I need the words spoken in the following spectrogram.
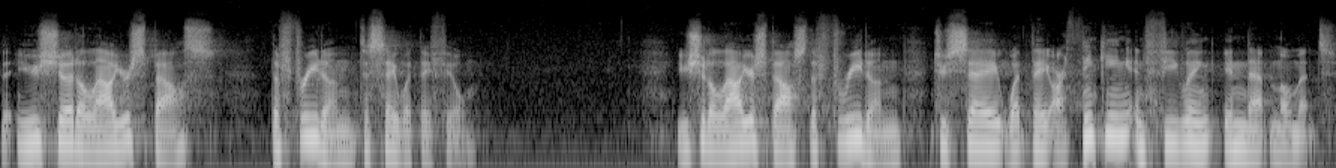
that you should allow your spouse the freedom to say what they feel. You should allow your spouse the freedom to say what they are thinking and feeling in that moment.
